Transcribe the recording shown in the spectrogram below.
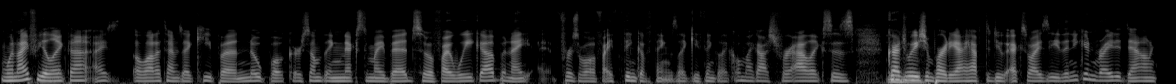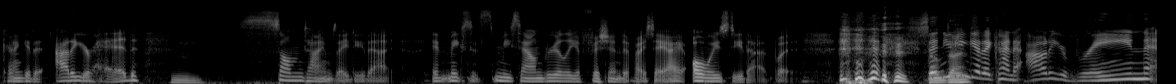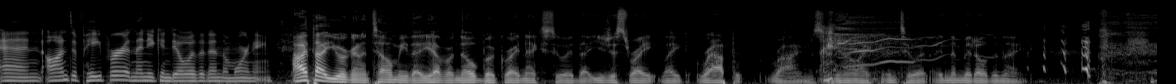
When I feel like that, I a lot of times I keep a notebook or something next to my bed. So if I wake up and I, first of all, if I think of things like you think like, oh my gosh, for Alex's graduation party, I have to do X, Y, Z. Then you can write it down and kind of get it out of your head. Hmm. Sometimes I do that. It makes it, me sound really efficient if I say I always do that, but then you can get it kind of out of your brain and onto paper, and then you can deal with it in the morning. I thought you were gonna tell me that you have a notebook right next to it that you just write like rap rhymes, you know, like into it in the middle of the night.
